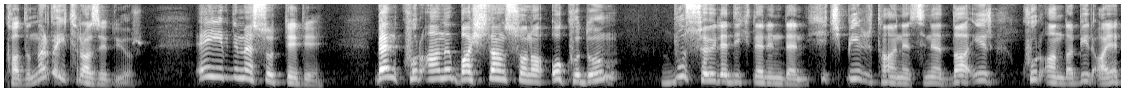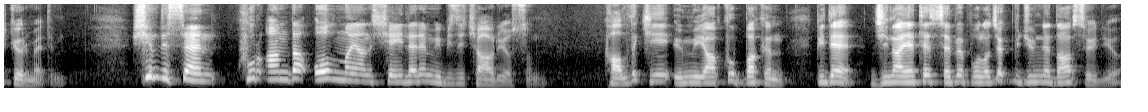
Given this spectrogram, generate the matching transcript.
kadınlar da itiraz ediyor. Ey İbni Mesud dedi ben Kur'an'ı baştan sona okudum bu söylediklerinden hiçbir tanesine dair Kur'an'da bir ayet görmedim. Şimdi sen Kur'an'da olmayan şeylere mi bizi çağırıyorsun? Kaldı ki Ümmü Yakup bakın bir de cinayete sebep olacak bir cümle daha söylüyor.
